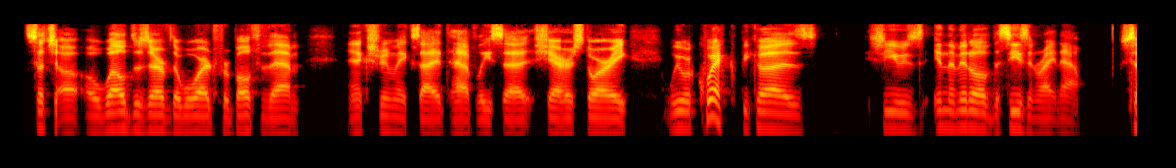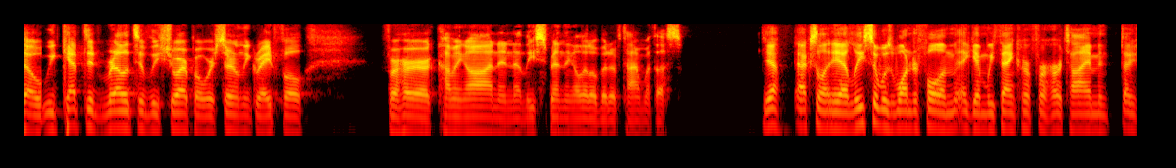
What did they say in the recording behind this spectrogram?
Such a, a well deserved award for both of them, and extremely excited to have Lisa share her story. We were quick because she was in the middle of the season right now. So we kept it relatively short, but we're certainly grateful for her coming on and at least spending a little bit of time with us. Yeah, excellent. Yeah, Lisa was wonderful. And again, we thank her for her time. And I,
